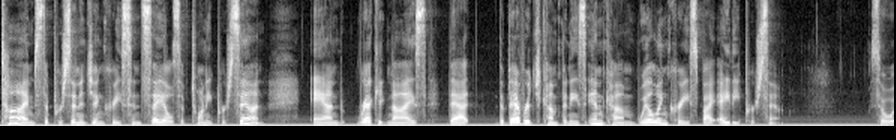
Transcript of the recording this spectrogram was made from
times the percentage increase in sales of 20% and recognize that the beverage company's income will increase by 80%. So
